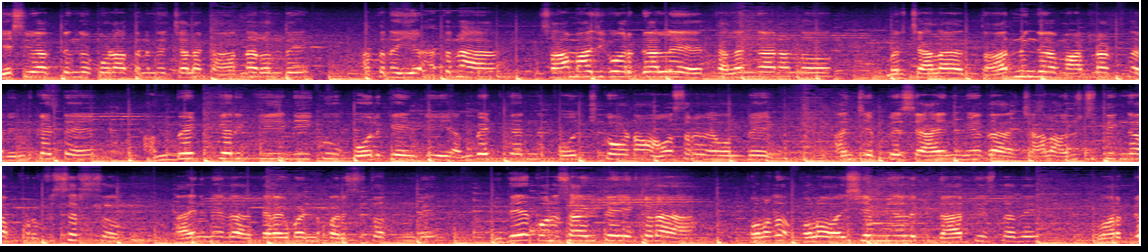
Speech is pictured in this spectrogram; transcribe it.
దేశవ్యాప్తంగా కూడా అతని మీద చాలా కార్నర్ ఉంది. అతను అతను సామాజిక వర్గాలే తెలంగాణలో మరి చాలా దారుణంగా మాట్లాడుతున్నారు. ఎందుకంటే అంబేద్కర్కి నీకు పోలికేంటి? అంబేద్కర్ని పోల్చుకోవడం అవసరమే ఉంది అని చెప్పేసి ఆయన మీద చాలా అనుచితంగా ప్రొఫెసర్స్ ఆయన మీద తిరగబడిన పరిస్థితి వస్తుంది. ఇదే కొనసాగితే ఇక్కడ కుల కుల వైషమ్యాలకు దారితీస్తుంది. వర్గ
